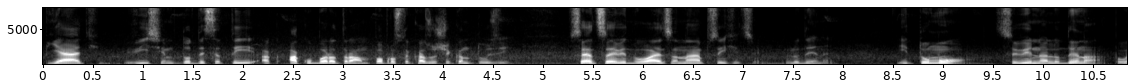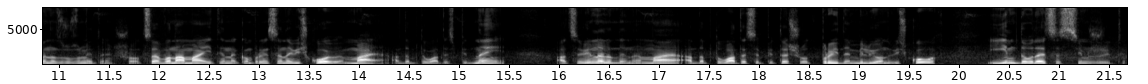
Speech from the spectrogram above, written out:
5, 8 до 10 ак- акубаротравм, попросту кажучи, контузій. Все це відбувається на психіці людини. І тому цивільна людина повинна зрозуміти, що це вона має йти на компроміс, це не військовий має адаптуватись під неї, а цивільна людина має адаптуватися під те, що от прийде мільйон військових, і їм доведеться з цим жити.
